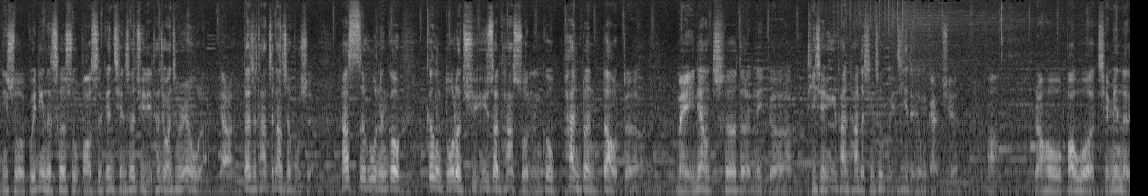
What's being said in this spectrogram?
你所规定的车速，保持跟前车距离，它就完成任务了呀。但是它这辆车不是。它似乎能够更多的去预算它所能够判断到的每一辆车的那个提前预判它的行车轨迹的这种感觉啊，然后包括前面的，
